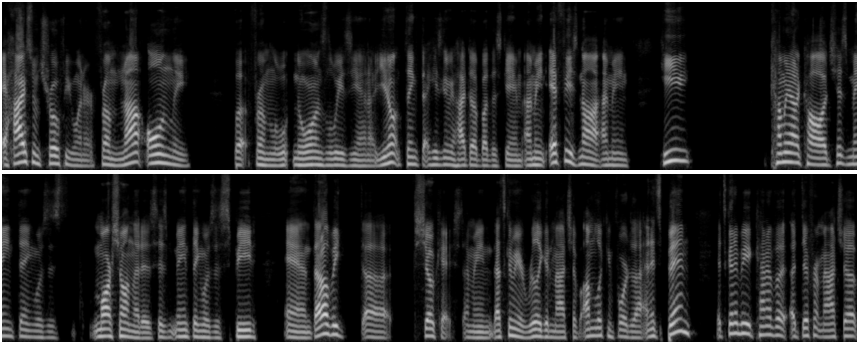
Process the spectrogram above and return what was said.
a Heisman Trophy winner from not only but from New Orleans, Louisiana. You don't think that he's going to be hyped up by this game. I mean, if he's not, I mean, he coming out of college, his main thing was his Marshon, that is, his main thing was his speed, and that'll be uh, showcased. I mean, that's going to be a really good matchup. I'm looking forward to that. And it's been, it's going to be kind of a, a different matchup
